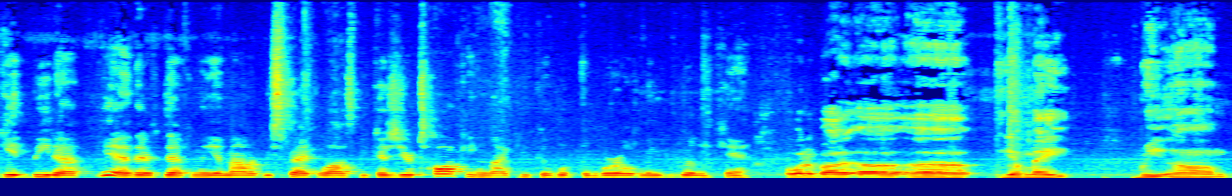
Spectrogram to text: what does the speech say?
get beat up, yeah, there's definitely amount of respect lost because you're talking like you could whoop the world when you really can't. What about uh, uh, your mate re, um,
